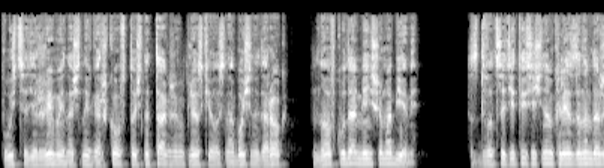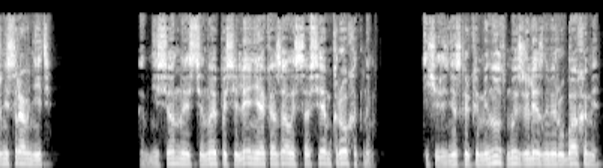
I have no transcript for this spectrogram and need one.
Пусть содержимое ночных горшков точно так же выплескивалось на обочины дорог, но в куда меньшем объеме. С двадцатитысячным Клезденом даже не сравнить. Обнесенное стеной поселение оказалось совсем крохотным, и через несколько минут мы с железными рубахами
